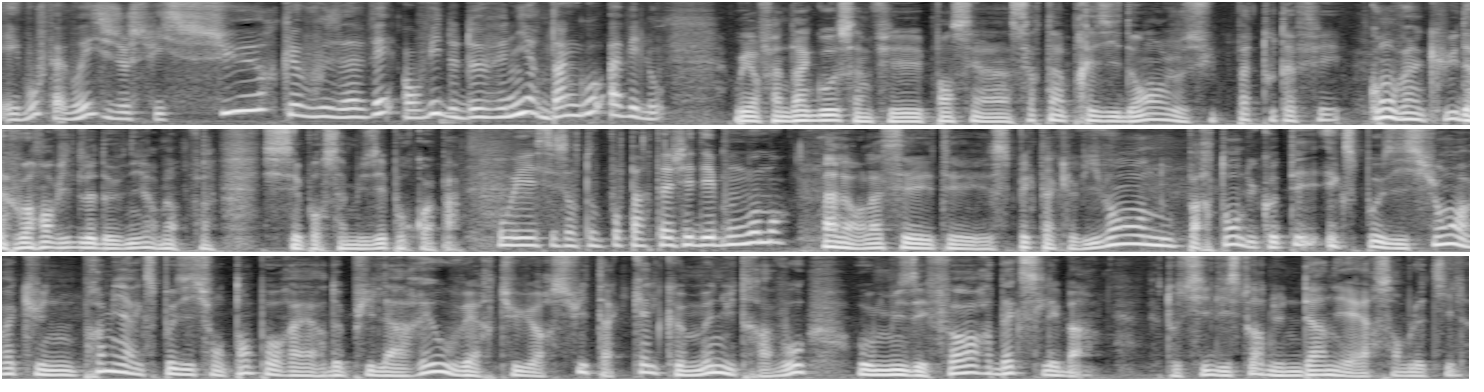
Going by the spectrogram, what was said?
Et vous, Fabrice, je suis sûre que vous avez envie de devenir dingo à vélo. Oui, enfin, dingo, ça me fait penser à un certain président. Je ne suis pas tout à fait convaincu d'avoir envie de le devenir, mais enfin, si c'est pour s'amuser, pourquoi pas. Oui, c'est surtout pour partager des bons moments. Alors là, c'était spectacle vivant. Nous partons du côté exposition avec une première exposition temporaire depuis la réouverture suite à quelques menus travaux au musée fort d'Aix-les-Bains. C'est aussi l'histoire d'une dernière, semble-t-il.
